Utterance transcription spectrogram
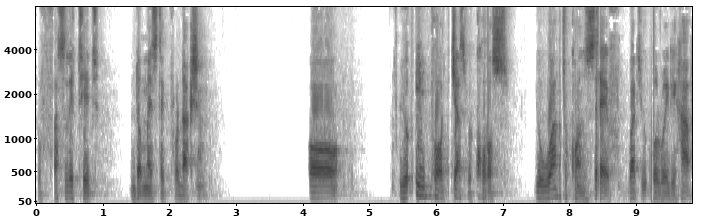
to facilitate domestic production, or you import just because you want to conserve what you already have.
